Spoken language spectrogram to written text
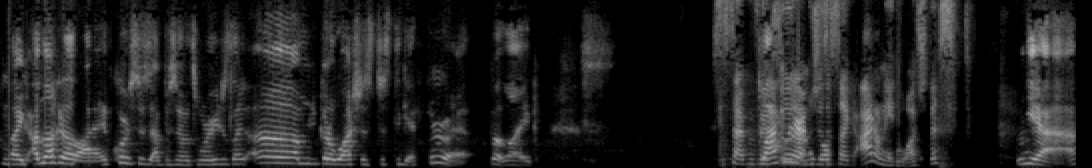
Like I'm not gonna lie. Of course, there's episodes where you're just like, oh, I'm gonna watch this just to get through it. But like, This type of Black Mirror I'm just like I don't need to watch this. yeah,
